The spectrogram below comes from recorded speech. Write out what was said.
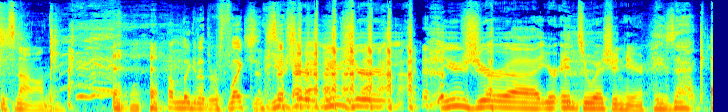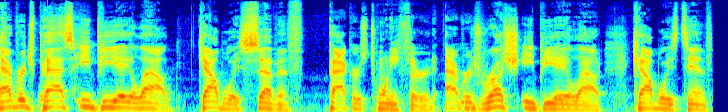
It's not on there. I'm looking at the reflections. use your use your use your uh, your intuition here. hey Zach. Average pass EPA allowed. Cowboys seventh. Packers twenty third. Average rush EPA allowed. Cowboys tenth.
